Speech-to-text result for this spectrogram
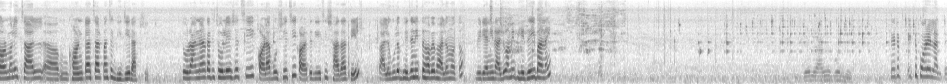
নর্মালি চাল ঘণ্টা চার পাঁচেক ভিজিয়ে রাখি। তো রান্নার কাছে চলে এসেছি, কড়া বসিয়েছি, কড়াতে দিয়েছি সাদা তেল। তো আলুগুলো ভেজে নিতে হবে ভালো মতো। বিরিয়ানির আলু আমি ভেজেই বানাই। সেটা একটু পরে লাগবে।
